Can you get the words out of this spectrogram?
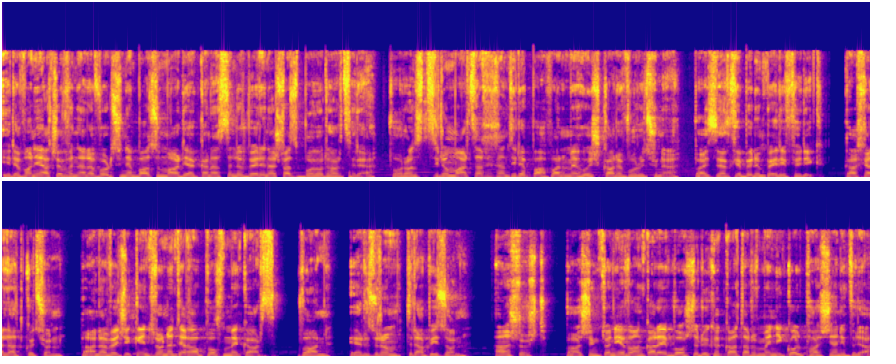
Երևանի աչով հնարավորություն է բացում արդիականացնելու վերենաշված բոլոր հարցերը, որոնց ծիրում Արցախի խնդիրը պահպանում է հույժ կարևորությունը, բայց ձեռքբերում պերիֆերիկ, կախյալ հատկություն։ Բանավեճի կենտրոնը տեղափոխվում է Կարս, Վան, Էրզրում, Տրապիզոն։ Անշուշտ, Վաշինգտոնի եւ Անկարայի ողջ դրույթը կատարվում է Նիկոլ Փաշինյանի վրա,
